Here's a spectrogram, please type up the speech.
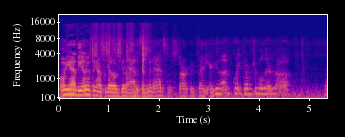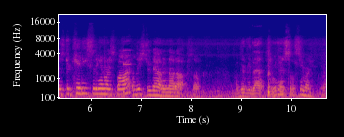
Oh yeah, the other thing I forgot I was gonna add is I'm gonna add some star confetti. Are you not quite comfortable there, uh, Mr. Kitty, sitting in my spot? At least you're down and not up, so I'll give you that. Can you guys still see my? Yeah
